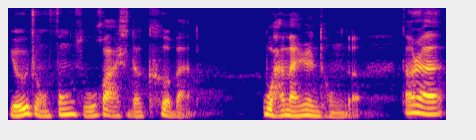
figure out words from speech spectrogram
有一种风俗化式的刻板，我还蛮认同的。当然。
